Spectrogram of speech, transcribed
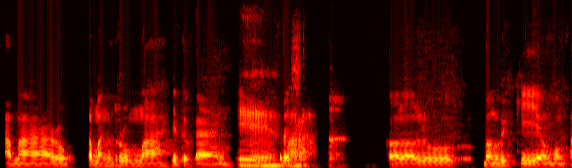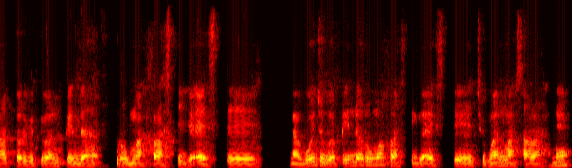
sama ru- teman rumah gitu kan. Iya, Terus parah. kalau lu Bang Wiki yang Bang Fatur gitu kan pindah rumah kelas 3 SD. Nah, gue juga pindah rumah kelas 3 SD. Cuman masalahnya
